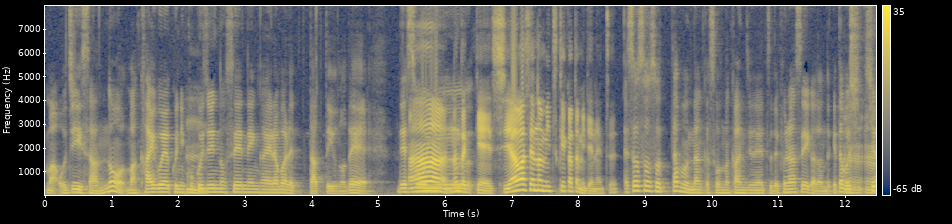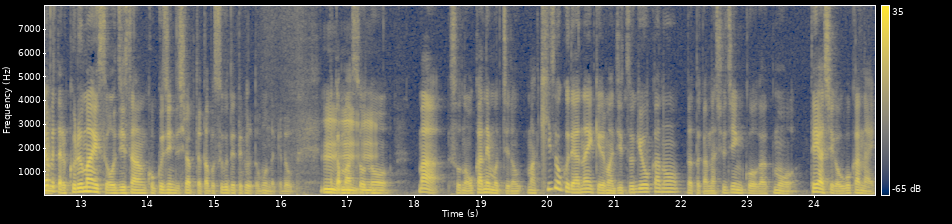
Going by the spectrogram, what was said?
まあ、おじいさんの、まあ、介護役に黒人の青年が選ばれたっていうので、でそういうああなんだっけ？幸せの見つけ方みたいなやつ？そうそうそう。多分なんかそんな感じのやつでフランス映画なんだけど多分し、うんうん調べたら車椅子おじさん黒人で調べたら多分すぐ出てくると思うんだけど、なんかまあうんうんうん。そのまあそのお金持ちの、まあ、貴族ではないけど、まあ、実業家のだったかな主人公がもう手足が動かない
